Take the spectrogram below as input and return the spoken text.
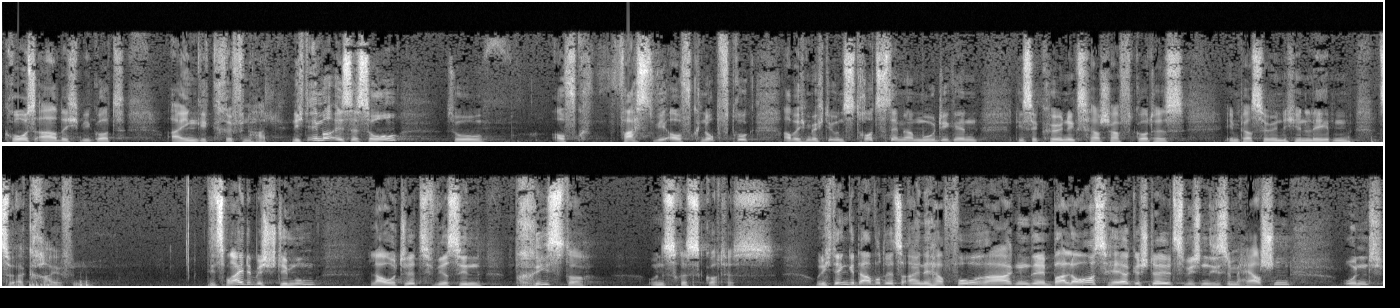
Großartig, wie Gott eingegriffen hat. Nicht immer ist es so, so auf fast wie auf Knopfdruck, aber ich möchte uns trotzdem ermutigen, diese Königsherrschaft Gottes im persönlichen Leben zu ergreifen. Die zweite Bestimmung lautet, wir sind Priester unseres Gottes. Und ich denke, da wird jetzt eine hervorragende Balance hergestellt zwischen diesem Herrschen und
